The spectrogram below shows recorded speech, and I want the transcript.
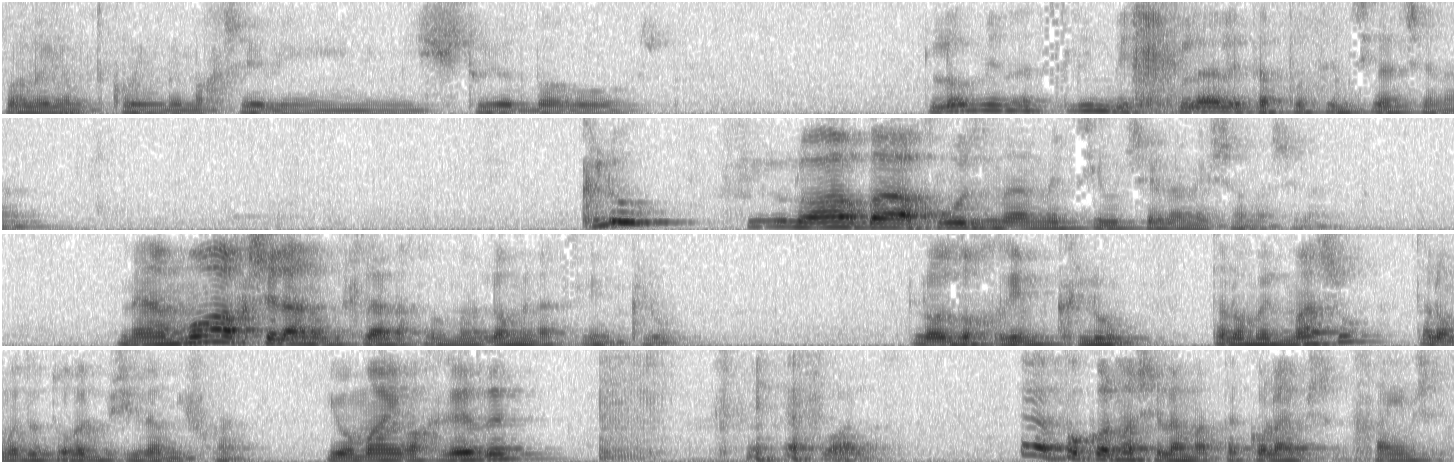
כל היום תקועים במחשבים, עם שטויות בראש. לא מנצלים בכלל את הפוטנציאל שלנו. כלום, אפילו לא ארבע אחוז מהמציאות של הנשמה שלנו. מהמוח שלנו בכלל אנחנו לא מנצלים כלום. לא זוכרים כלום. אתה לומד משהו, אתה לומד אותו רק בשביל המבחן. יומיים אחרי זה, איפה הלך? איפה כל מה שלמדת, כל החיים שלך?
